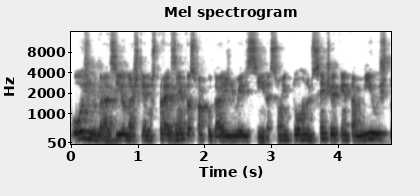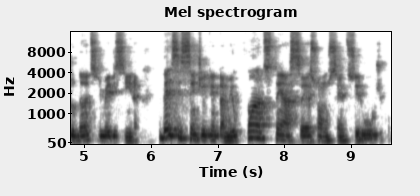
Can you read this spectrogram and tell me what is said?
hoje no Brasil nós temos 300 faculdades de medicina, são em torno de 180 mil estudantes de medicina. Desses 180 mil, quantos têm acesso a um centro cirúrgico?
